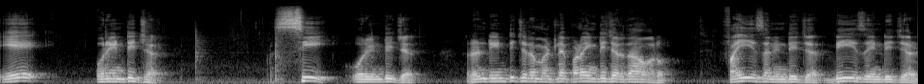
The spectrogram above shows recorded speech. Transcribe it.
ஏ ஒரு இன்டிஜர் சி ஒரு இன்டிஜர் ரெண்டு இன்டிஜரை மல்டிப்ளை பண்ணால் இன்டிஜர் தான் வரும். Five is an integer B is integer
